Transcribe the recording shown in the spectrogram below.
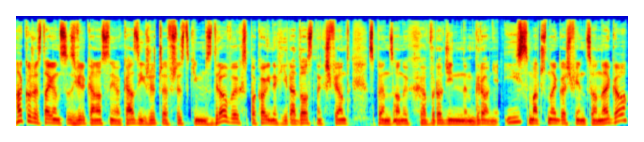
a korzystając z wielkanocnej okazji życzę wszystkim zdrowych, spokojnych i radosnych świąt spędzonych w rodzinnym gronie i smacznego święconego,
